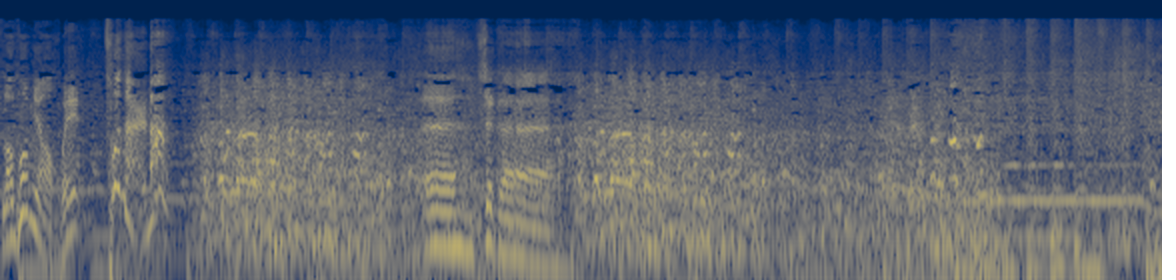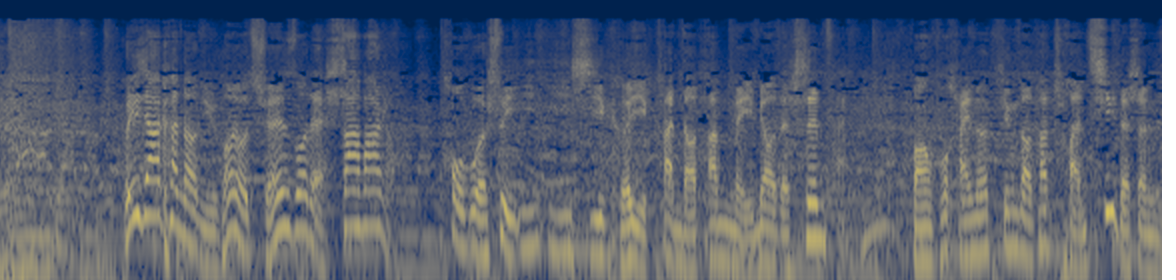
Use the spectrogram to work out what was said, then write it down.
老婆秒回：“错哪儿呢？” 呃，这个回家看到女朋友蜷缩在沙发上。透过睡衣，依稀可以看到她美妙的身材，仿佛还能听到她喘气的声音。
